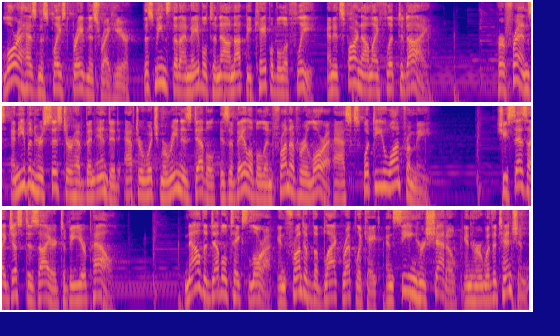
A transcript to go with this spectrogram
Laura has misplaced braveness right here, this means that I'm able to now not be capable of flee, and it's far now my flip to die. Her friends and even her sister have been ended after which Marina's devil is available in front of her Laura asks what do you want from me? She says I just desired to be your pal. Now the devil takes Laura in front of the black replicate and seeing her shadow in her with attention.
